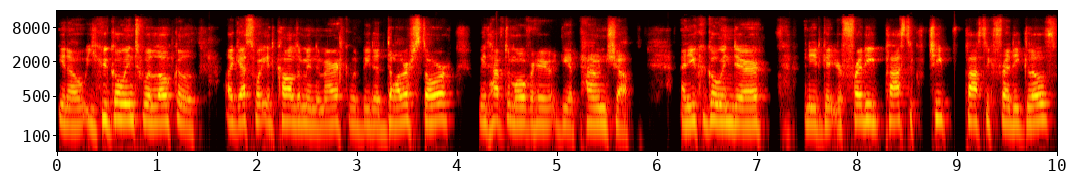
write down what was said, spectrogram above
You know, you could go into a local, I guess what you'd call them in America would be the dollar store. We'd have them over here, it would be a pound shop. And you could go in there and you'd get your Freddy plastic, cheap plastic Freddy glove.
